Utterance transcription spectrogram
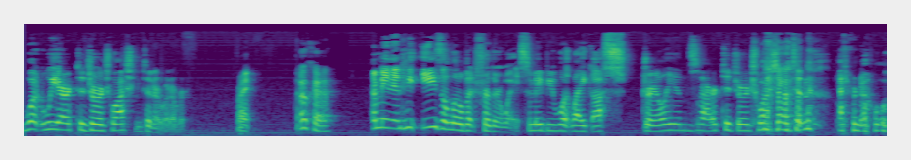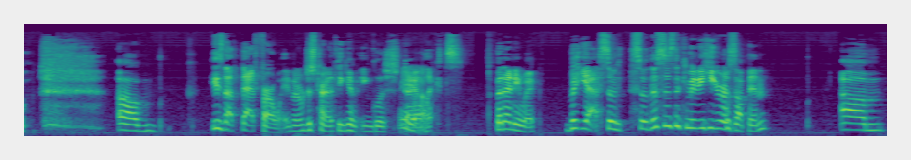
what we are to George Washington or whatever, right? Okay. I mean, and he, he's a little bit further away, so maybe what like Australians are to George Washington. I don't know. Um, he's not that far away, but I'm just trying to think of English Yeah. dialects. But anyway, but yeah, so so this is the community he grows up in, um,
